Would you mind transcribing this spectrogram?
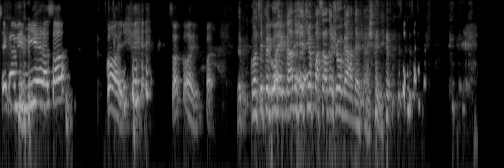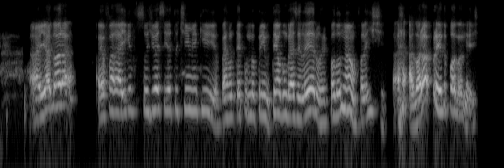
Chegava em mim, era só corre. Só corre. Quando você pegou o recado, já tinha passado a jogada. Já. Aí agora, aí eu falei, aí surgiu esse outro time aqui. Eu perguntei pro meu primo, tem algum brasileiro? Ele falou, não. Eu falei, ixi, agora eu aprendo polonês.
